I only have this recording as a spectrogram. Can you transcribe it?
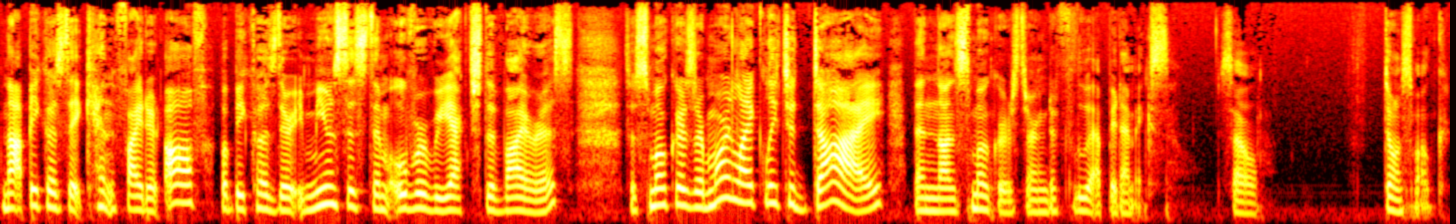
not because they can't fight it off, but because their immune system overreacts to the virus. So, smokers are more likely to die than non smokers during the flu epidemics. So, don't smoke.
